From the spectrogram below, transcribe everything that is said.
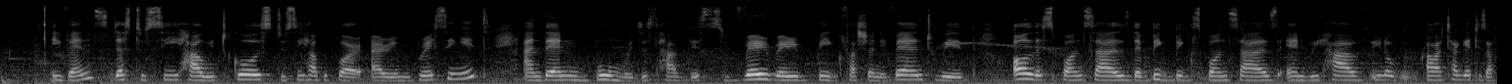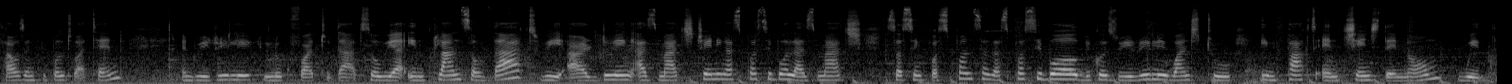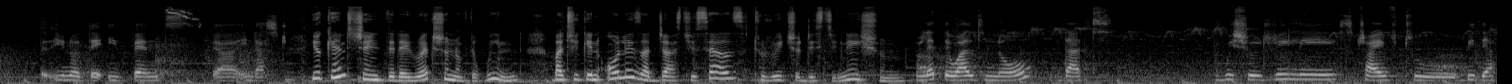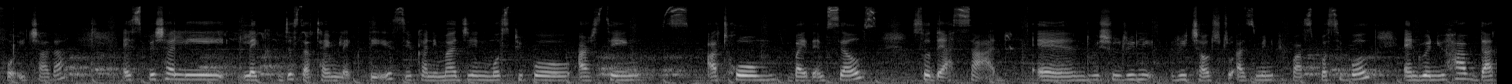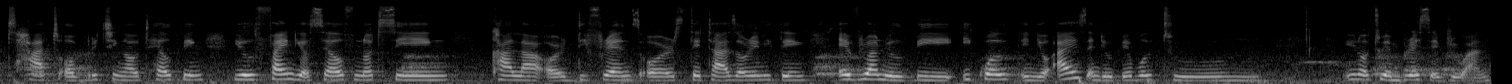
events just to see how it goes, to see how people are, are embracing it, and then boom, we just have this very, very big fashion event with all the sponsors, the big, big sponsors, and we have, you know, our target is a thousand people to attend and we really look forward to that. So we are in plans of that. We are doing as much training as possible, as much sourcing for sponsors as possible because we really want to impact and change the norm with you know the events uh, industry. You can't change the direction of the wind, but you can always adjust yourselves to reach your destination. Let the world know that we should really strive to be there for each other especially like just a time like this. You can imagine most people are staying at home by themselves so they are sad. And we should really reach out to as many people as possible. And when you have that heart of reaching out helping you'll find yourself not seeing color or difference or status or anything everyone will be equal in your eyes and you'll be able to mm, you know to embrace everyone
